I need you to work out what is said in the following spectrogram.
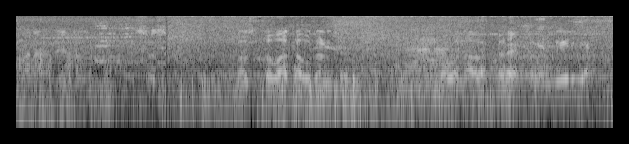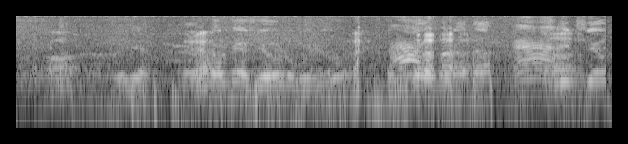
અમારા વ્યવહાર મસ્ત વાતાવરણ છે. પવન આવે કરે હા. હે? મેં સેવનું પૂછ્યું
